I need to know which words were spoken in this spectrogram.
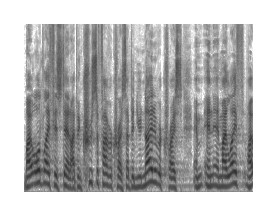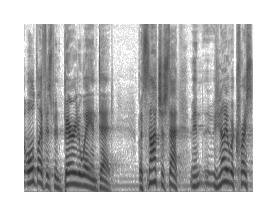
My old life is dead. I've been crucified with Christ. I've been united with Christ, and, and, and my life, my old life has been buried away and dead. But it's not just that. I mean, united with Christ,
